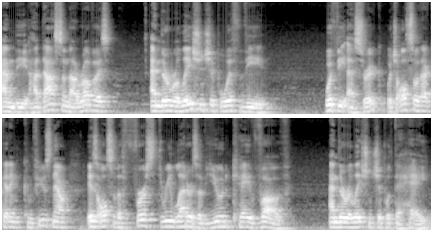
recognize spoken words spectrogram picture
and the hadassah and the aravais, and their relationship with the with the esrik, which also without getting confused now, is also the first three letters of Yud Ke Vav, and their relationship with the Hey,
